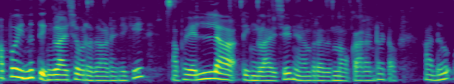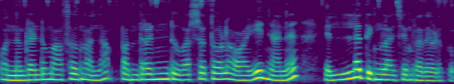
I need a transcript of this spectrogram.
അപ്പോൾ ഇന്ന് തിങ്കളാഴ്ച വ്രതമാണ് എനിക്ക്. അപ്പോൾ എല്ലാ തിങ്കളാഴ്ചയും ഞാൻ വ്രതം നോക്കാറുണ്ട് കേട്ടോ. അത് ഒന്നും രണ്ടും മാസമൊന്നുമല്ല പന്ത്രണ്ട് വർഷത്തോളമായി ഞാൻ എല്ലാ തിങ്കളാഴ്ചയും വ്രതം എടുക്കും.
